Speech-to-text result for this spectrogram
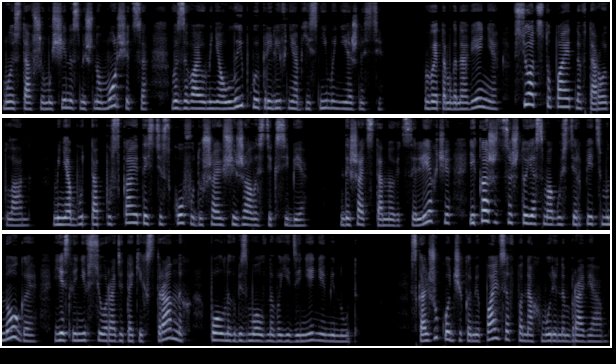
Мой уставший мужчина смешно морщится, вызывая у меня улыбку и прилив необъяснимой нежности. В это мгновение все отступает на второй план. Меня будто отпускает из тисков удушающей жалости к себе. Дышать становится легче, и кажется, что я смогу стерпеть многое, если не все ради таких странных, полных безмолвного единения минут. Скольжу кончиками пальцев по нахмуренным бровям,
